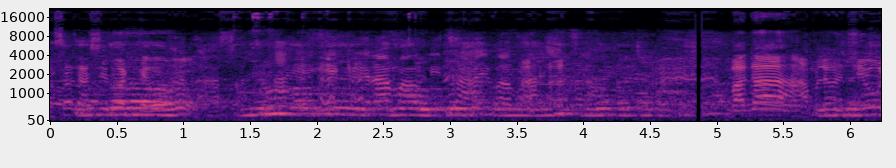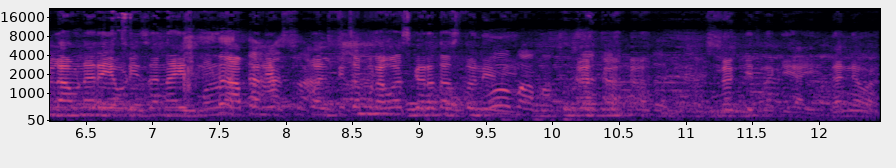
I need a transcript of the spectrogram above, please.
असाच आशीर्वाद ठेवा. आहे बाबा. बघा आपल्यावर जीव लावणारे एवढी जण आहेत म्हणून आपण एक पलतीचा प्रवास करत असतो हो नेहमी बाबा नक्कीच नक्की आई धन्यवाद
